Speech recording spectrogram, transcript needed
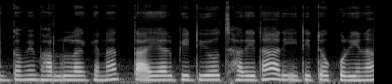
একদমই ভালো লাগে না, তাই আর ভিডিও ছাড়ি না আর এডিটও করি না।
